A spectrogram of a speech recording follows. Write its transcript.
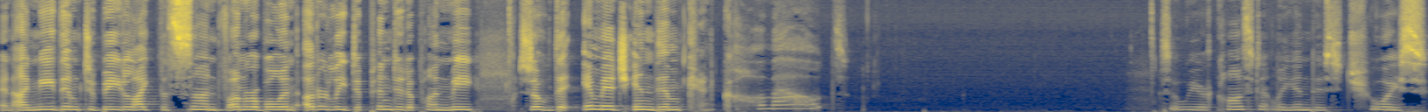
And I need them to be like the Son, vulnerable and utterly dependent upon me, so the image in them can come out. So we are constantly in this choice.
